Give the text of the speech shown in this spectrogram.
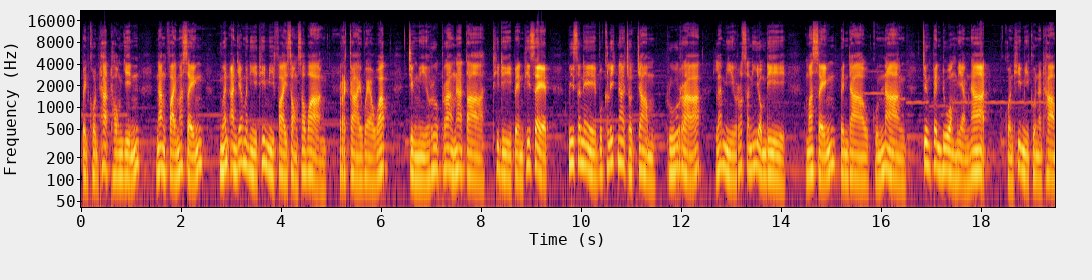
เป็นคนธาตุทองหยิน นั่งไฟมะเสง เหมือนอัญมณีที่มีไฟส่องสว่าง ประกายแวววับ จึงมีรูปร่างหน้าตาที่ดีเป็นพิเศษ มีเสน่ห์บุคลิกน่าจดจำหรูหรา และมีรสนิยมดีมาเสงเป็นดาวขุนนาง จึงเป็นดวงมีอำนาจ คนที่มีคุณธรรม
